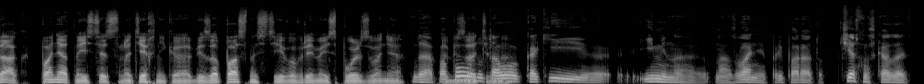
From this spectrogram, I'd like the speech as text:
Так, понятно, естественно, техника безопасности во время использования. Да, по поводу того, какие э, именно названия препаратов. Честно сказать,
